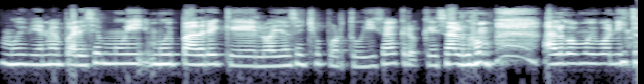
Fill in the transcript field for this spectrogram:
Muy bien, me parece muy, muy padre que lo hayas hecho por tu hija. Creo que es algo, algo muy bonito.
